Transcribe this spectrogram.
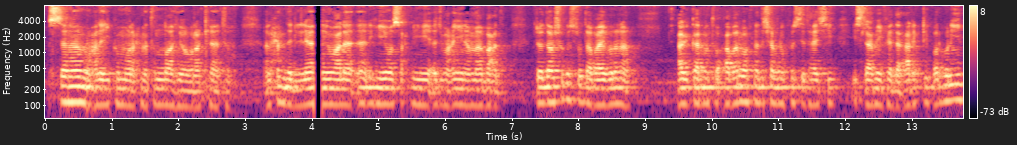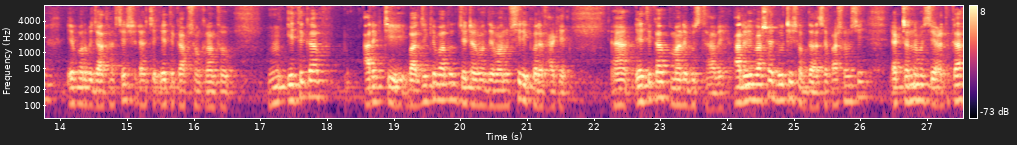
السلام عليكم ورحمة الله وبركاته الحمد لله وعلى آله وصحبه أجمعين ما بعد প্রিয় দর্শক শ্রোতা ভাই বোনেরা আগেকার মতো আবারও আপনাদের সামনে উপস্থিত হয়েছি ইসলামী ফেদার আরেকটি পর্ব নিয়ে এ পর্বে যা থাকছে সেটা হচ্ছে এতেকাপ সংক্রান্ত এতেকাপ আরেকটি বাহ্যিক ইবাদত যেটার মধ্যে মানুষ শিরিক করে থাকে এতেকাফ মানে বুঝতে হবে। আরবি ভাষায় দুটি শব্দ আছে, পাশাপাশি একটার নাম হচ্ছে এতেকাফ,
